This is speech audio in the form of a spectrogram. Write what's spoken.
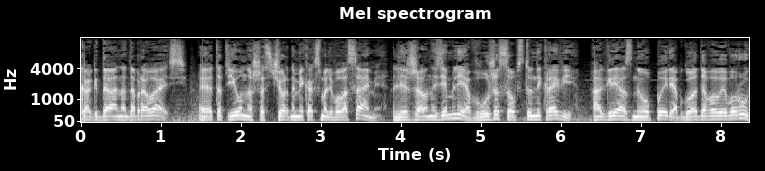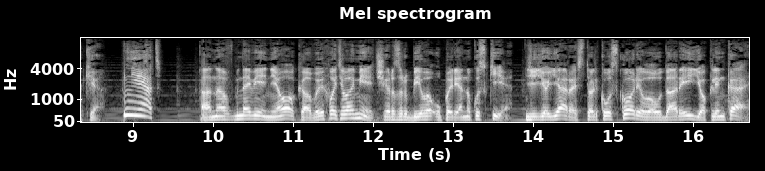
когда она добралась, этот юноша с черными как смоль волосами лежал на земле в луже собственной крови, а грязный упырь обгладывал его руки. «Нет!» Она в мгновение ока выхватила меч и разрубила упыря на куски. Ее ярость только ускорила удары ее клинка,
